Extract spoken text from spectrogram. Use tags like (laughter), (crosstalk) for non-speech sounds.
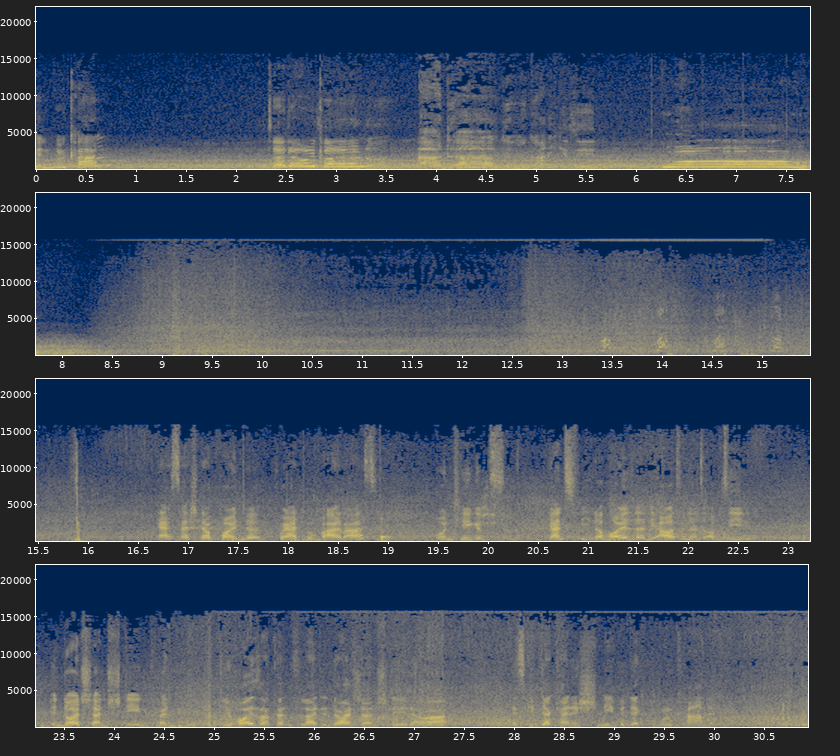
Ein Vulkan? Zweiter Vulkan. Ah, da, den haben wir gar nicht gesehen. Wow. Erster Stopp heute, Puerto Varas. Und hier gibt es ganz viele Häuser, die aussehen, als ob sie in Deutschland stehen könnten. Die Häuser könnten vielleicht in Deutschland stehen, aber es gibt ja keine schneebedeckten Vulkane.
